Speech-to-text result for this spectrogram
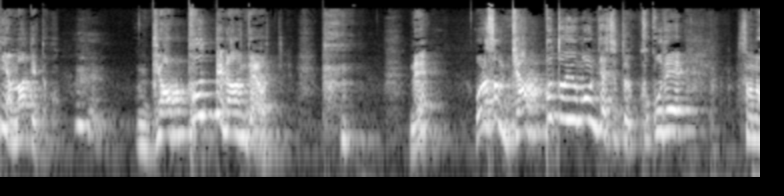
いや、待てと。ギャップってなんだよって。ね？俺そのギャップというものに対してちょっとここで、その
